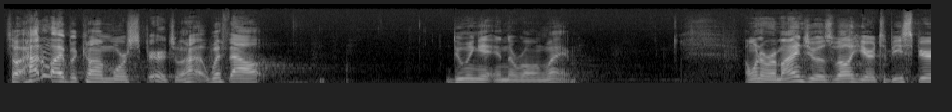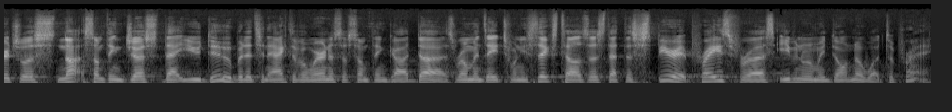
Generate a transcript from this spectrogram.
So, how do I become more spiritual how, without doing it in the wrong way? I want to remind you as well here to be spiritual is not something just that you do, but it's an active awareness of something God does. Romans 8:26 tells us that the Spirit prays for us even when we don't know what to pray.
